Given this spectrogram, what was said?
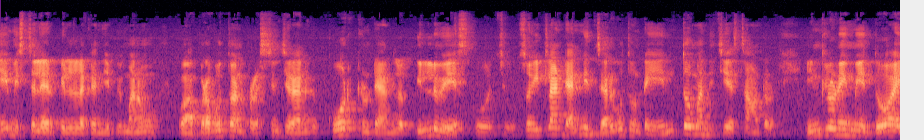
ఏమి ఇస్తలేరు పిల్లలకు అని చెప్పి మనం ప్రభుత్వాన్ని ప్రశ్నించడానికి కోర్టులు ఉంటాయి అందులో పిల్లు వేసుకోవచ్చు. సో ఇట్లాంటి అన్ని జరుగుతుంటాయి. ఎంతోమంది చేస్తూ ఉంటారు. Including me though I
